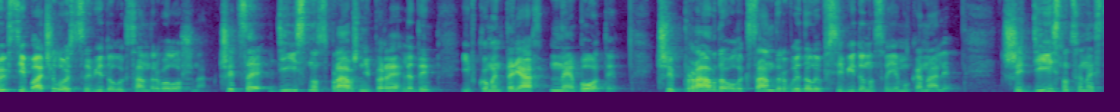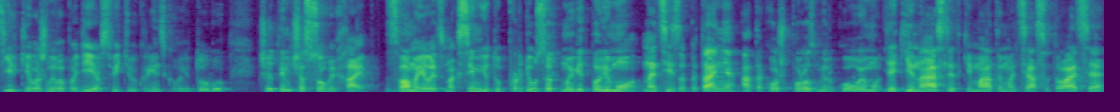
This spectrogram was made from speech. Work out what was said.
Ви всі бачили ось це відео Олександра Волошина? Чи це дійсно справжні перегляди? І в коментарях не боти? Чи правда Олександр видалив всі відео на своєму каналі? Чи дійсно це настільки важлива подія в світі українського Ютубу, чи тимчасовий хайп? З вами Єлець Максим, Ютуб-продюсер. Ми відповімо на ці запитання, а також порозмірковуємо, які наслідки матиме ця ситуація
